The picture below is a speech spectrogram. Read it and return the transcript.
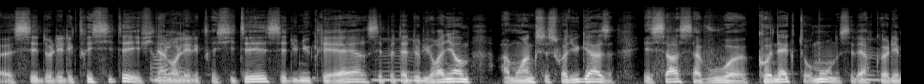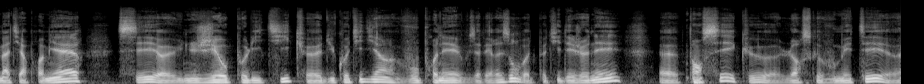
euh, c'est de l'électricité. Et finalement, Oui. l'électricité, c'est du nucléaire, c'est peut-être de l'uranium, à moins que ce soit du gaz. Et ça, ça vous euh, connecte au monde. C'est-à-dire Mm. que les matières premières, c'est euh, une géopolitique euh, du quotidien. Vous prenez, vous avez raison, votre petit déjeuner. euh, pensez que lorsque vous mettez euh,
